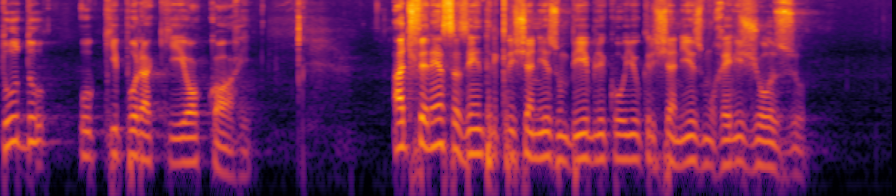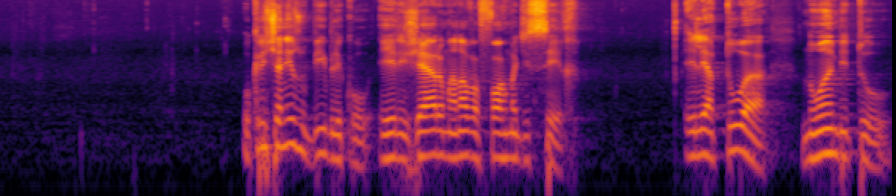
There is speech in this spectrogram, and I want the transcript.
tudo o que por aqui ocorre. Há diferenças entre cristianismo bíblico e o cristianismo religioso. O cristianismo bíblico, ele gera uma nova forma de ser. Ele atua no âmbito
